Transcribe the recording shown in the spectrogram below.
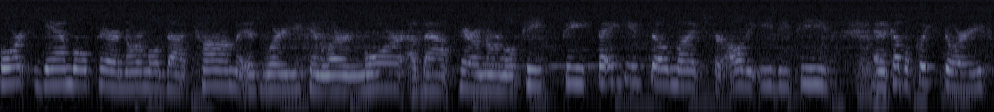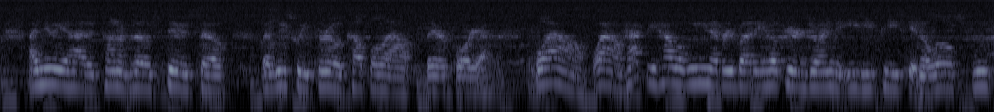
PortGambleParanormal.com is where you can learn more about Paranormal Pete. Pete, thank you so much for all the EVPs and a couple quick stories. I knew you had a ton of those too, so at least we threw a couple out there for you. Wow, wow. Happy Halloween, everybody. Hope you're enjoying the EVPs, getting a little spooked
